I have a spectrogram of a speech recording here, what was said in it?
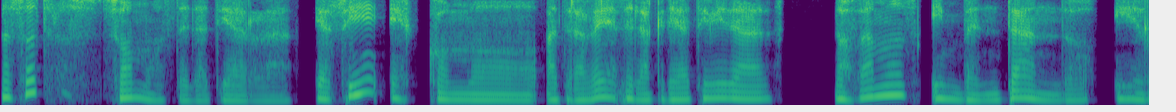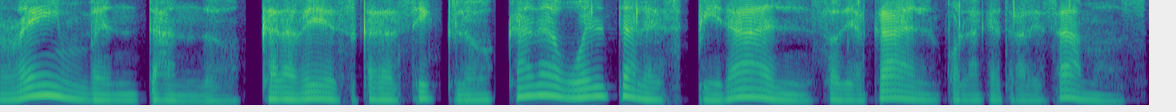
Nosotros somos de la Tierra y así es como a través de la creatividad nos vamos inventando y reinventando cada vez, cada ciclo, cada vuelta a la espiral zodiacal por la que atravesamos.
